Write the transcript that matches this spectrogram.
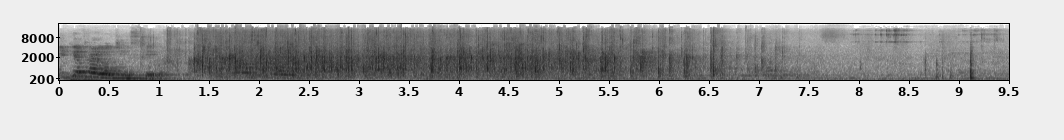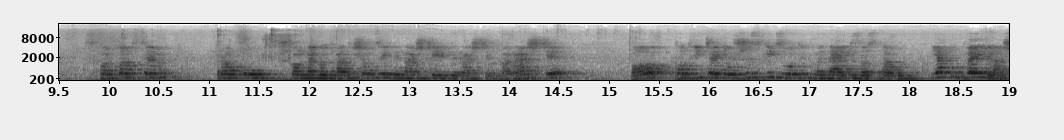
i Piotra Lodzińskiego. Sportowcem roku szkolnego 2011-11-12 po podliczeniu wszystkich złotych medali został Jakub Węglarz.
